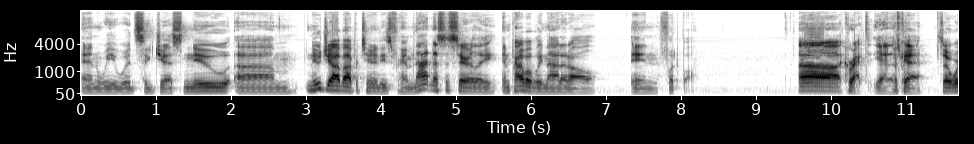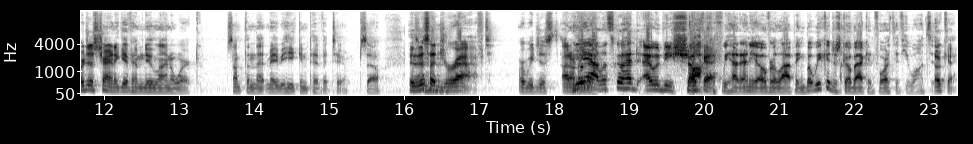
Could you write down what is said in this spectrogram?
and we would suggest new um, new job opportunities for him. Not necessarily, and probably not at all, in football. Uh, correct. Yeah. That's right. Okay, so we're just trying to give him new line of work, something that maybe he can pivot to. So, is this a draft, or we just I don't know. Mm-hmm. Yeah, let's go ahead. I would be shocked Okay. if we had any overlapping, but we could just go back and forth if you want to. Okay,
